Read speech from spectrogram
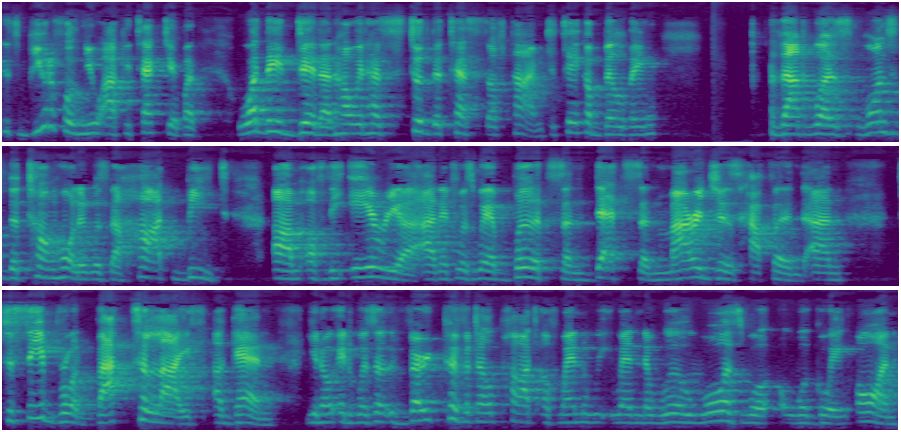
It's beautiful new architecture, but what they did and how it has stood the test of time to take a building that was once the town hall, it was the heartbeat um, of the area, and it was where births and deaths and marriages happened. And to see it brought back to life again you know, it was a very pivotal part of when we when the world wars were, were going on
